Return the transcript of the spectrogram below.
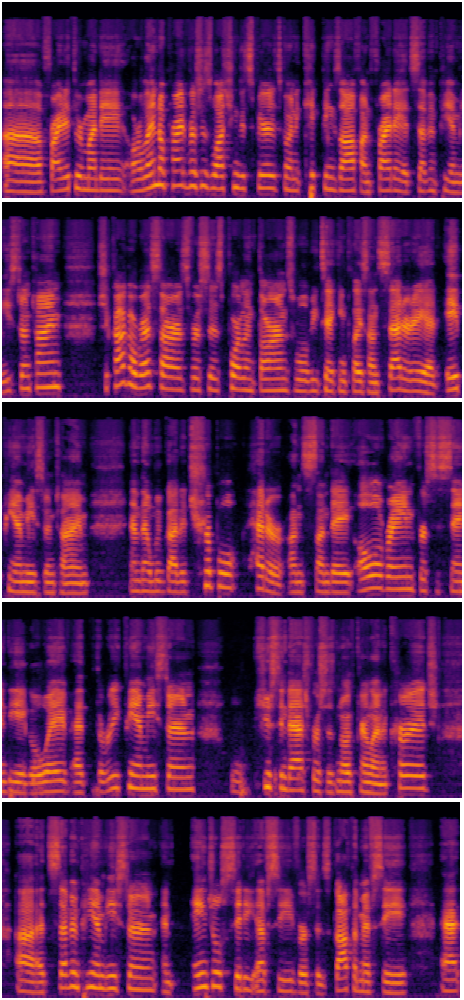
Uh, Friday through Monday. Orlando Pride versus Washington Spirit is going to kick things off on Friday at 7 p.m. Eastern Time. Chicago Red Stars versus Portland Thorns will be taking place on Saturday at 8 p.m. Eastern Time. And then we've got a triple header on Sunday. OL Reign versus San Diego Wave at 3 p.m. Eastern. Houston Dash versus North Carolina Courage uh, at 7 p.m. Eastern. And Angel City FC versus Gotham FC at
